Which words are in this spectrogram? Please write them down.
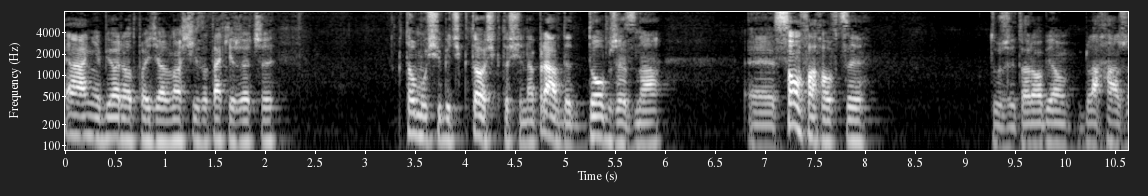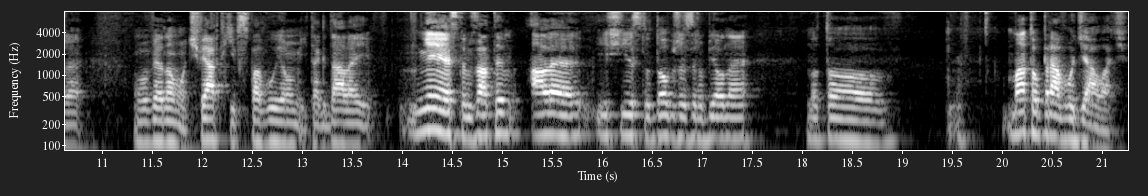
ja nie biorę odpowiedzialności za takie rzeczy. To musi być ktoś, kto się naprawdę dobrze zna. E, Są fachowcy, którzy to robią, blacharze, no bo wiadomo, ćwiartki wspawują i tak dalej. Nie jestem za tym, ale jeśli jest to dobrze zrobione, no to ma to prawo działać.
